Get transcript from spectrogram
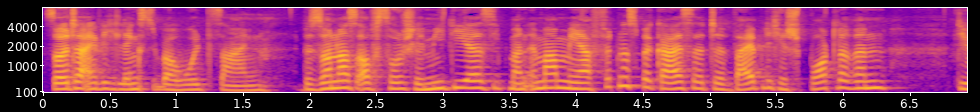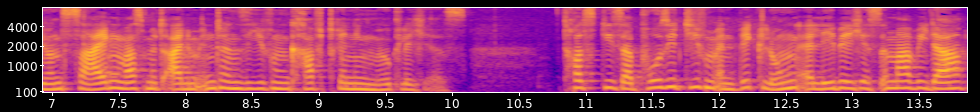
sollte eigentlich längst überholt sein. Besonders auf Social Media sieht man immer mehr fitnessbegeisterte weibliche Sportlerinnen, die uns zeigen, was mit einem intensiven Krafttraining möglich ist. Trotz dieser positiven Entwicklung erlebe ich es immer wieder,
